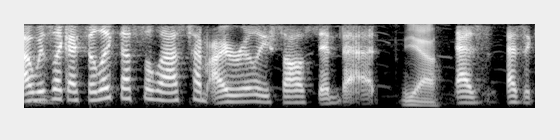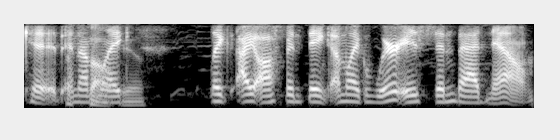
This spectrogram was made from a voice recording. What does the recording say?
I was like, I feel like that's the last time I really saw Sinbad Yeah. as as a kid. And I I'm saw like, yeah. like I often think, I'm like, where is Sinbad now?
